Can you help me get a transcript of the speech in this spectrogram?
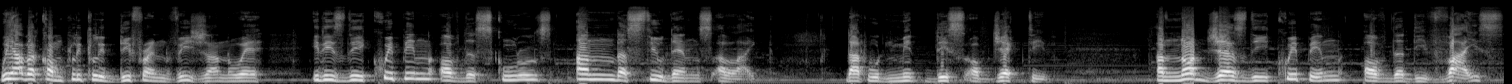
we have a completely different vision where it is the equipping of the schools and the students alike that would meet this objective. And not just the equipping of the device,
